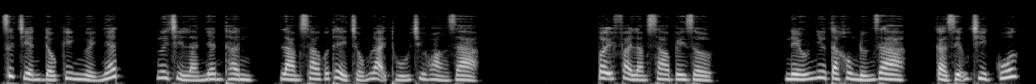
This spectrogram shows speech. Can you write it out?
sức chiến đấu kinh người nhất, ngươi chỉ là nhân thân, làm sao có thể chống lại thú trừ hoàng giả. Vậy phải làm sao bây giờ? Nếu như ta không đứng ra, cả diễm tri quốc,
